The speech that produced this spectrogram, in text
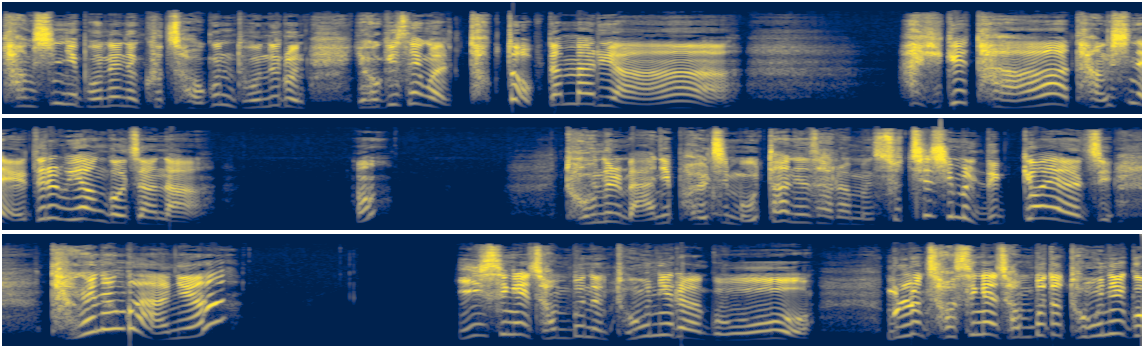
당신이 보내는 그 적은 돈으론 여기 생활 턱도 없단 말이야. 아, 이게 다 당신 애들을 위한 거잖아. 돈을 많이 벌지 못하는 사람은 수치심을 느껴야지. 당연한 거 아니야? 이승의 전부는 돈이라고. 물론 저승의 전부도 돈이고.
